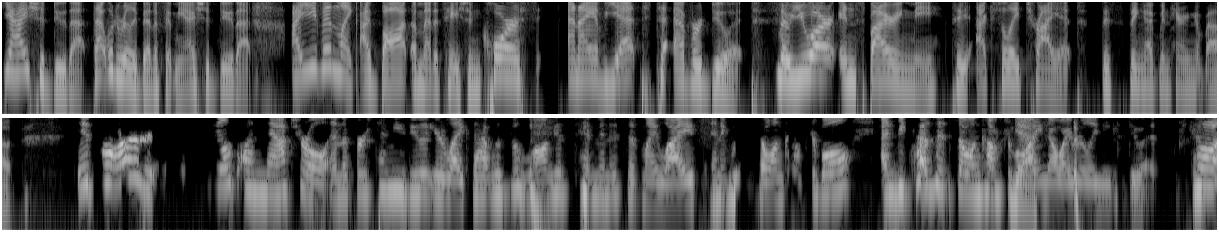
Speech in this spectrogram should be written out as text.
yeah, I should do that. That would really benefit me. I should do that. I even like I bought a meditation course and I have yet to ever do it. So you are inspiring me to actually try it. This thing I've been hearing about. It's hard feels unnatural. And the first time you do it, you're like, that was the longest 10 minutes of my life. And it was so uncomfortable. And because it's so uncomfortable, yes. I know I really need to do it. Because- well,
